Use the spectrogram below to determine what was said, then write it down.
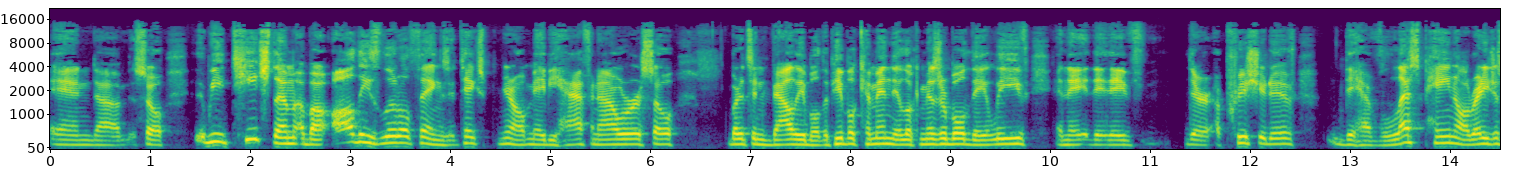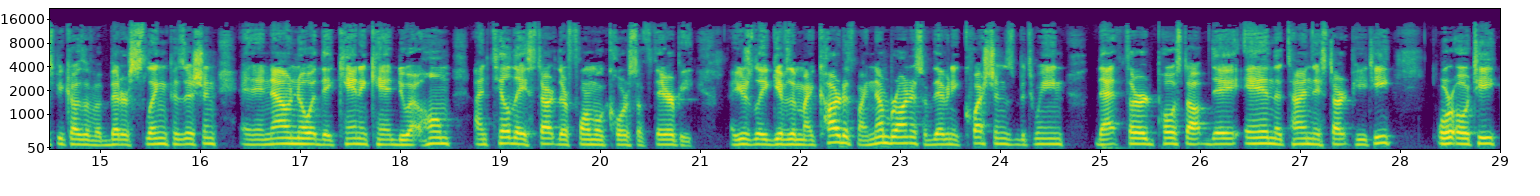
And um, so we teach them about all these little things. It takes, you know, maybe half an hour or so but it's invaluable. The people come in, they look miserable, they leave, and they, they they've they're appreciative. They have less pain already just because of a better sling position, and they now know what they can and can't do at home until they start their formal course of therapy. I usually give them my card with my number on it. So if they have any questions between that third post op day and the time they start PT, or OT,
